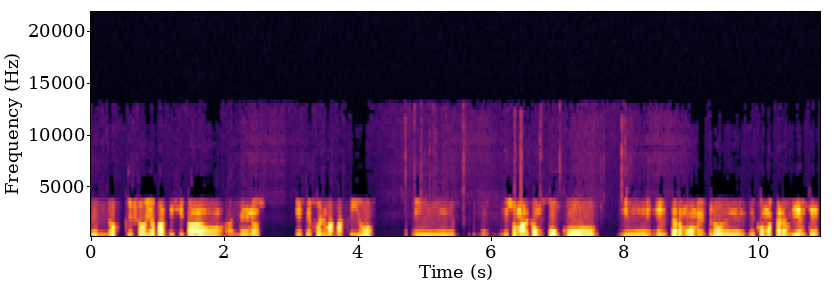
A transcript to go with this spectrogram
de los que yo había participado, al menos, este fue el más masivo. eso marca un poco el termómetro de, cómo está el ambiente.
